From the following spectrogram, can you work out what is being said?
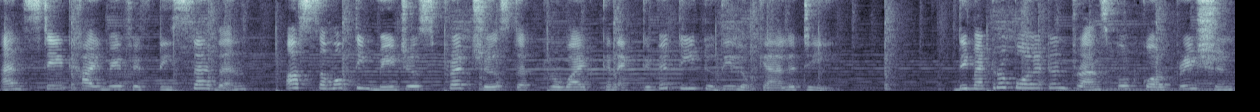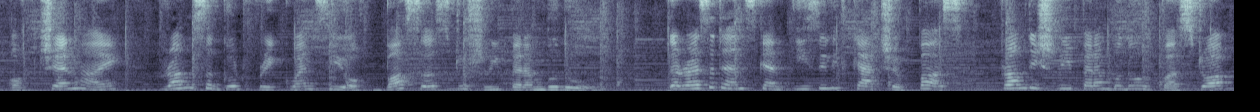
and State Highway 57 are some of the major stretches that provide connectivity to the locality. The Metropolitan Transport Corporation of Chennai runs a good frequency of buses to Sri Perumbudur. The residents can easily catch a bus from the Sri Perumbudur bus stop,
